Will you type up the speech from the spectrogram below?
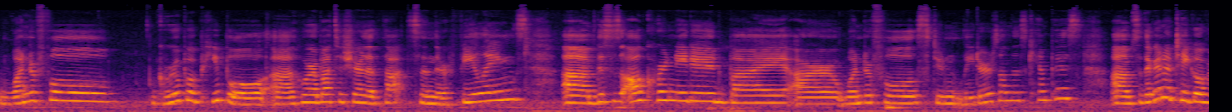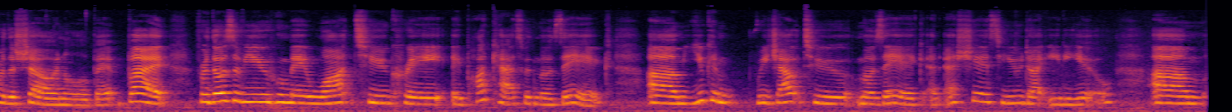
wonderful group of people uh, who are about to share their thoughts and their feelings. Um, this is all coordinated by our wonderful student leaders on this campus. Um, so they're going to take over the show in a little bit. But for those of you who may want to create a podcast with Mosaic, um, you can reach out to Mosaic at sjsu.edu. Um,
